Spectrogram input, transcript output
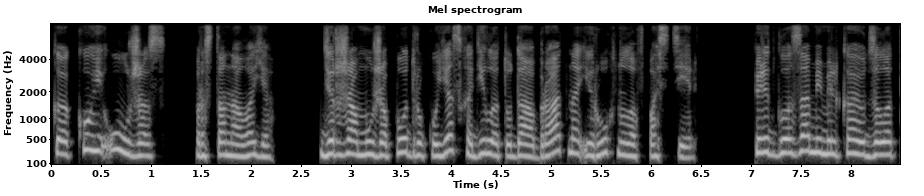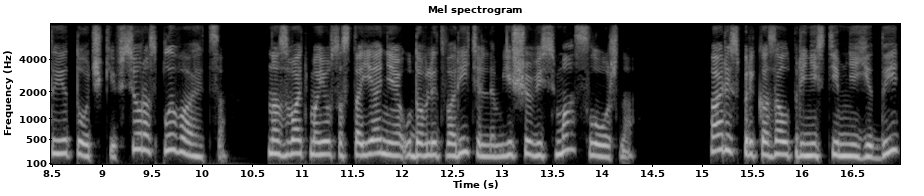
«Какой ужас!» – простонала я. Держа мужа под руку, я сходила туда-обратно и рухнула в постель. Перед глазами мелькают золотые точки, все расплывается. Назвать мое состояние удовлетворительным еще весьма сложно. Арис приказал принести мне еды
